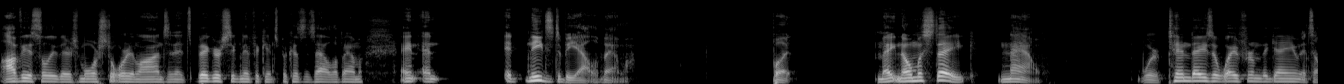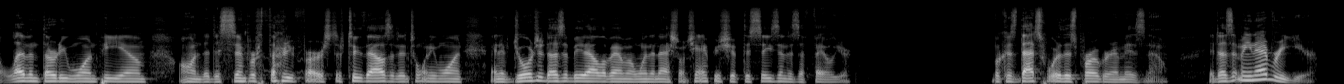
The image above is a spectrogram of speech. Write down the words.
Obviously, there's more storylines and it's bigger significance because it's Alabama, and and it needs to be Alabama. But make no mistake, now we're 10 days away from the game. It's 11:31 p.m. on the December 31st of 2021, and if Georgia doesn't beat Alabama and win the national championship this season is a failure. Because that's where this program is now. It doesn't mean every year.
